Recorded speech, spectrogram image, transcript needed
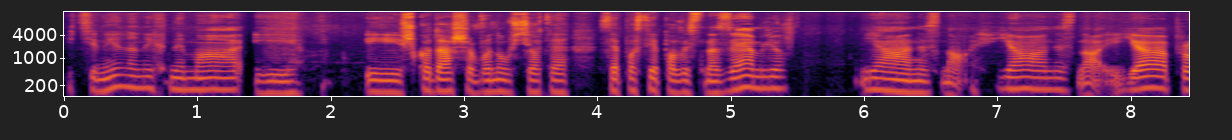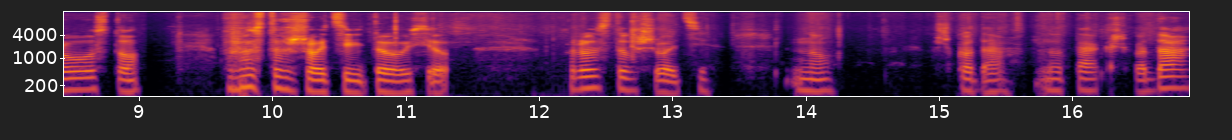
і ціни на них нема, і, і шкода, що воно все те все посипалось на землю. Я не знаю, я не знаю. Я просто, просто в шоці від того всього. Просто в шоці. Ну, шкода. Ну так, шкода.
